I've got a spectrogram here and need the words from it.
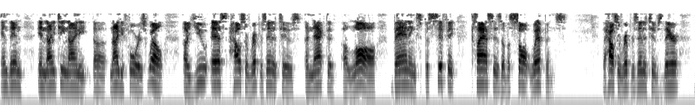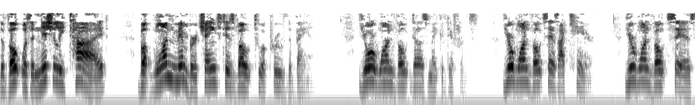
And then in 1994 uh, as well, a U.S. House of Representatives enacted a law banning specific classes of assault weapons. The House of Representatives there, the vote was initially tied, but one member changed his vote to approve the ban. Your one vote does make a difference. Your one vote says, I care. Your one vote says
